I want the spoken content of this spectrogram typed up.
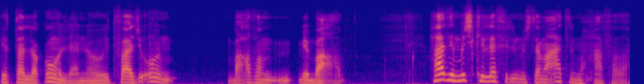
يطلقون لأنه يتفاجئون بعضهم ببعض. هذه مشكلة في المجتمعات المحافظة.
